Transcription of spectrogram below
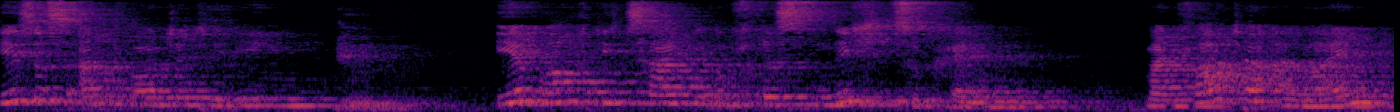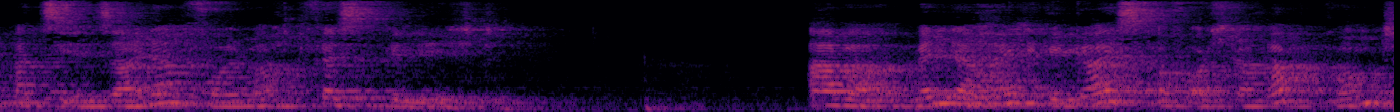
Jesus antwortete ihnen, ihr braucht die Zeiten und Fristen nicht zu kennen. Mein Vater allein hat sie in seiner Vollmacht festgelegt. Aber wenn der Heilige Geist auf euch herabkommt,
